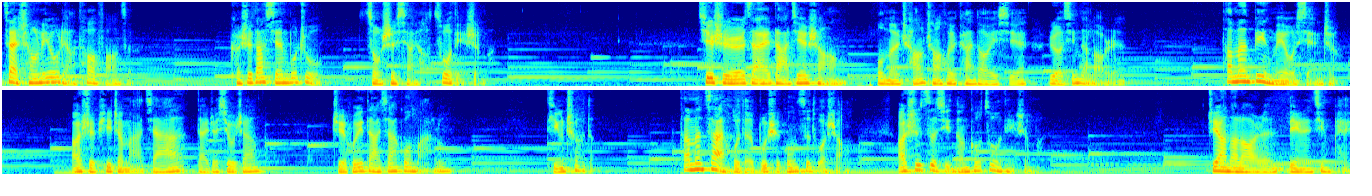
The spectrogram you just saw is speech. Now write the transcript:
在城里有两套房子。可是他闲不住，总是想要做点什么。其实，在大街上，我们常常会看到一些热心的老人。”他们并没有闲着，而是披着马甲，带着袖章，指挥大家过马路、停车等。他们在乎的不是工资多少，而是自己能够做点什么。这样的老人令人敬佩。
